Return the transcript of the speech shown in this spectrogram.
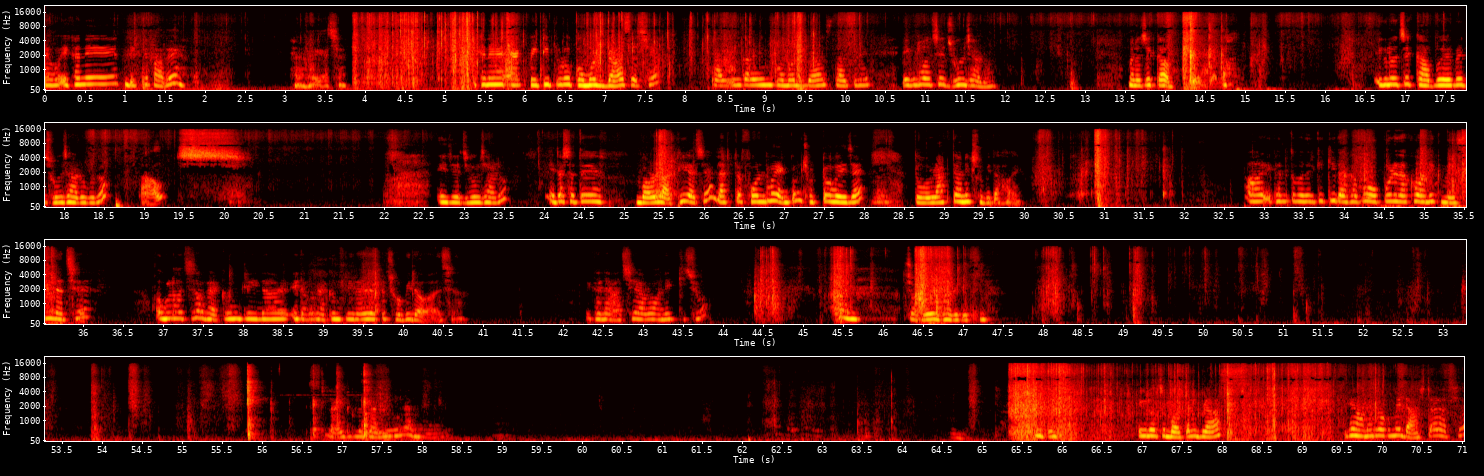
দেখো, এখানে দেখতে পাবে? হ্যাঁ হয়ে গেছে। এখানে এক পেটি পুরো কোমর ব্রাশ আছে। কালারিং কালারিং কোমর ব্রাশ, তারপরে এগুলো হচ্ছে ঝুল ঝাড়ু। মানে হচ্ছে কাপ। এগুলো হচ্ছে কাপ ওয়েবের ঝুল ঝাড়ুগুলো। এই যে ঝুল ঝাড়ু। এটার সাথে বড় লাঠি আছে। লাঠিটা ফোল্ড হয়ে একদম ছোট্ট হয়ে যায়। তো রাখতে অনেক সুবিধা হয়। আর এখানে তোমাদেরকে কি দেখাবো? ওপরে দেখো অনেক মেশিন আছে। ওগুলো হচ্ছে সব ভ্যাকুয়াম ক্লিনার এটা ভ্যাকুয়াম ক্লিনারের একটা ছবি দেওয়া আছে। এখানে আছে আরও অনেক কিছু। চলো ঘরে দেখি। লাইটগুলো জ্বালিয়ে নিলাম। এগুলো হচ্ছে বটল ব্রাশ এখানে অনেক রকমের ডাস্টার আছে।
